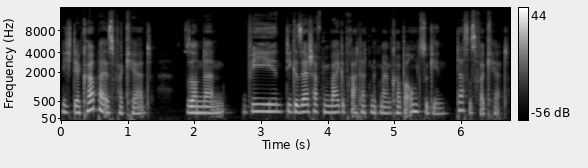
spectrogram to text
nicht der Körper ist verkehrt, sondern wie die Gesellschaft mir beigebracht hat, mit meinem Körper umzugehen, das ist verkehrt.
